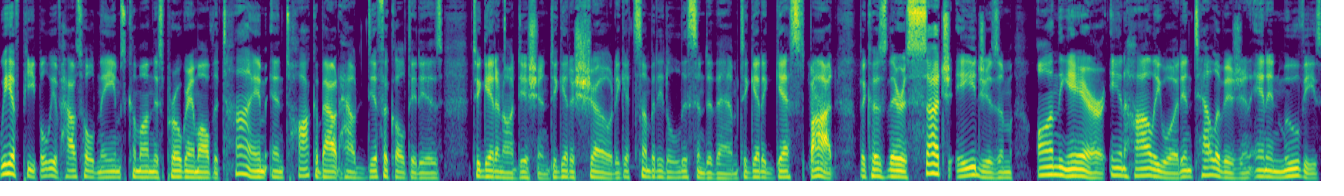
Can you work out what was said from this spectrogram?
we have people, we have household names come on this program all the time and talk about how difficult it is to get an audition, to get a show, to get somebody to listen to them, to get a guest spot, because there is such ageism on the air in Hollywood, in television, and in movies.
